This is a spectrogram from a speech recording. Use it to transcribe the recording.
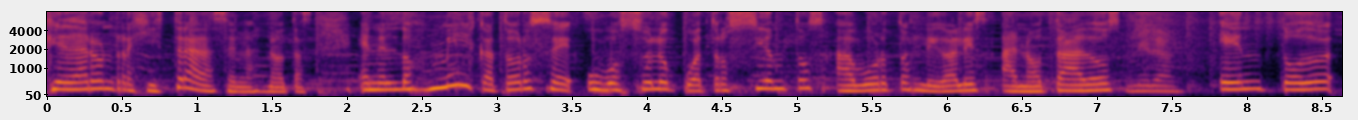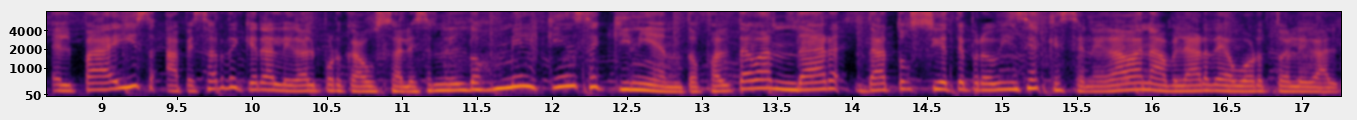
quedaron registradas en las notas. En el 2014 hubo solo 400 abortos legales anotados Mira. En todo el país, a pesar de que era legal por causales. En el 2015, 500. Faltaban dar datos siete provincias que se negaban a hablar de aborto legal.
